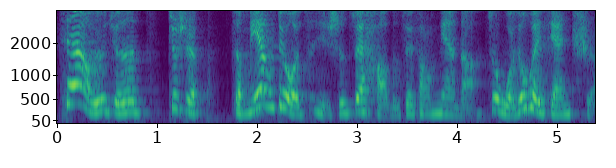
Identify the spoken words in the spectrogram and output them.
现在我就觉得就是怎么样对我自己是最好的、最方便的，就我就会坚持。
